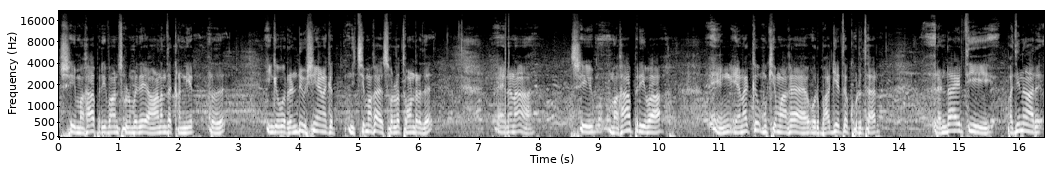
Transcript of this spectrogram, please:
ஸ்ரீ மகாபரிவான்னு சொல்லும்போதே ஆனந்த கண்ணீர் வருது. இங்கே ஒரு ரெண்டு விஷயம் எனக்கு நிச்சயமாக சொல்ல தோன்றது என்னென்னா ஸ்ரீ மகா பிரிவா எங் எனக்கு முக்கியமாக ஒரு பாக்கியத்தை கொடுத்தார். ரெண்டாயிரத்தி பதினாறு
